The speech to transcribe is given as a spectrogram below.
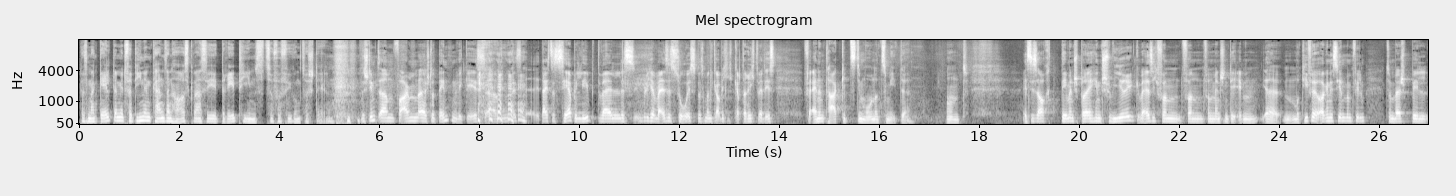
dass man Geld damit verdienen kann, sein Haus quasi Drehteams zur Verfügung zu stellen. Das stimmt, ähm, vor allem äh, Studenten-WGs, ähm, äh, da ist das sehr beliebt, weil es üblicherweise so ist, dass man, glaube ich, ich glaube, der Richtwert ist, für einen Tag gibt es die Monatsmiete. Und es ist auch dementsprechend schwierig, weiß ich von, von, von Menschen, die eben äh, Motive organisieren beim Film, zum Beispiel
